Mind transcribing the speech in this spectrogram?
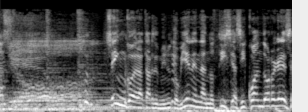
dará contestación. 5 de la tarde, un minuto. Vienen las noticias y cuando regrese.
